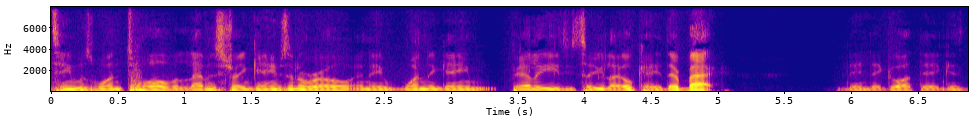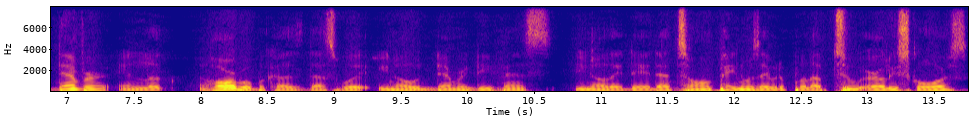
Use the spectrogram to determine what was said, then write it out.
team was won 12, 11 straight games in a row, and they won the game fairly easy. So you're like, okay, they're back. Then they go out there against Denver and look horrible because that's what you know Denver defense. You know they did that to him. Peyton was able to pull up two early scores,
